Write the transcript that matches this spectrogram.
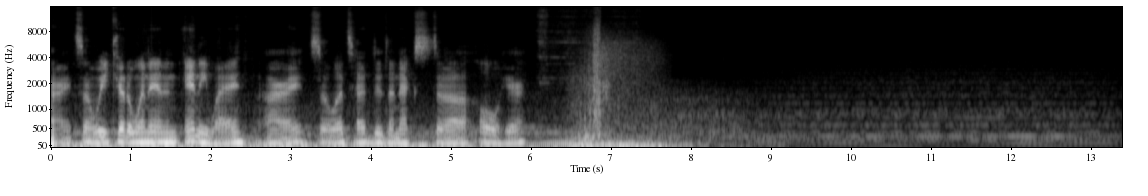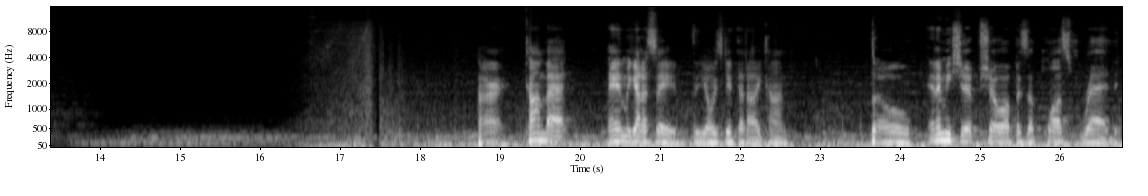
Alright, so we could have went in anyway. Alright, so let's head to the next uh, hole here. Combat. And we gotta save. You always get that icon. So, enemy ships show up as a plus red.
